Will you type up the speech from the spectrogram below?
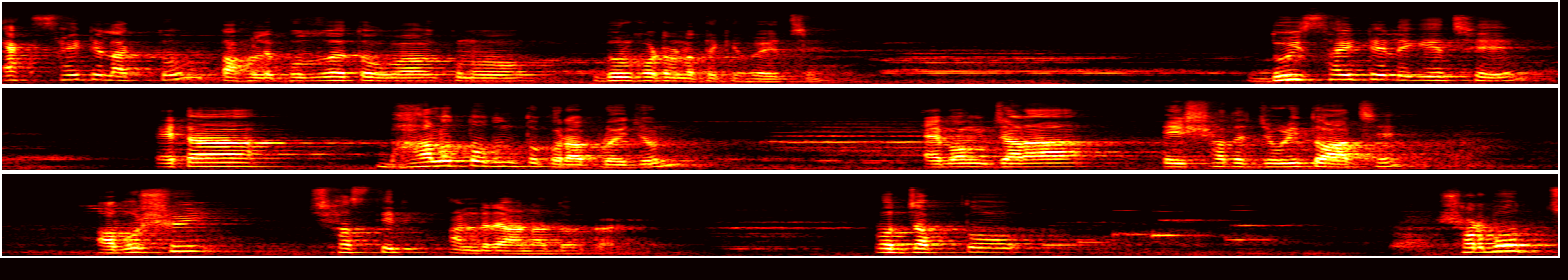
এক সাইডে লাগতো, তাহলে বোঝা যেত কোনো দুর্ঘটনা থেকে হয়েছে। দুই সাইডে লেগেছে, এটা ভালো তদন্ত করা প্রয়োজন এবং যারা এর সাথে জড়িত আছে, অবশ্যই শাস্তির আন্ডারে আনা দরকার। পর্যাপ্ত সর্বোচ্চ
